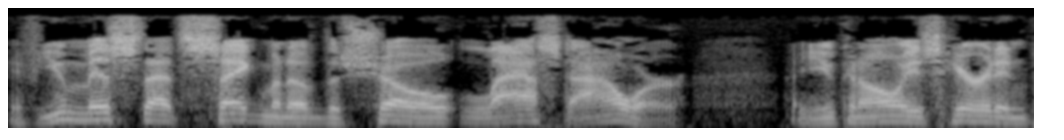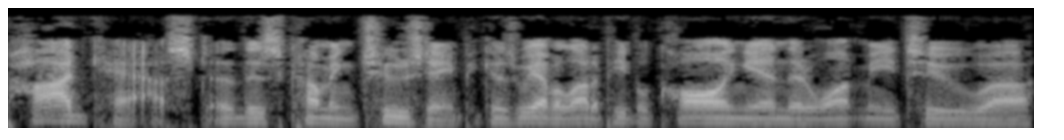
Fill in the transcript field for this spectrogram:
If you missed that segment of the show last hour, you can always hear it in podcast uh, this coming Tuesday because we have a lot of people calling in that want me to uh,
